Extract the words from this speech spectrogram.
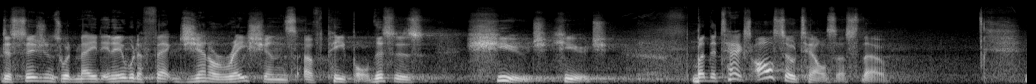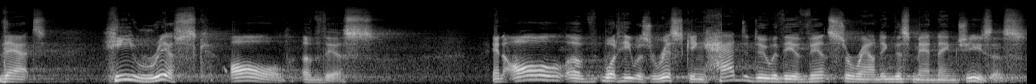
decisions would made and it would affect generations of people. This is huge, huge. But the text also tells us, though, that he risked all of this. And all of what he was risking had to do with the events surrounding this man named Jesus.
